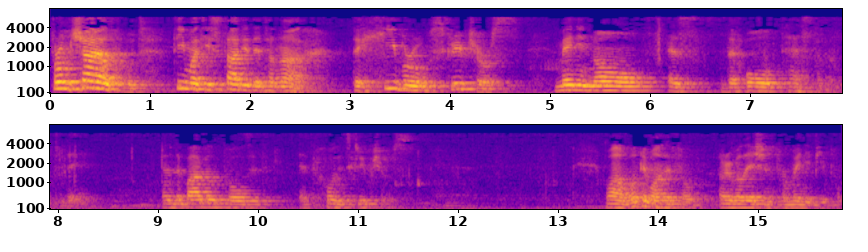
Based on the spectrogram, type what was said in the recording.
From childhood, Timothy studied the Tanakh, the Hebrew scriptures, many know as the Old Testament And the Bible calls it the Holy Scriptures. Wow, what a wonderful revelation for many people.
